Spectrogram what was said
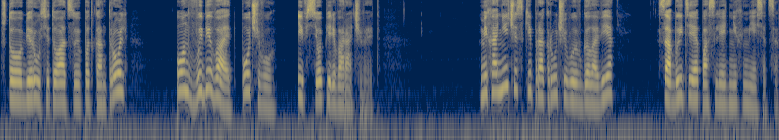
что беру ситуацию под контроль, он выбивает почву и все переворачивает. Механически прокручиваю в голове события последних месяцев.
